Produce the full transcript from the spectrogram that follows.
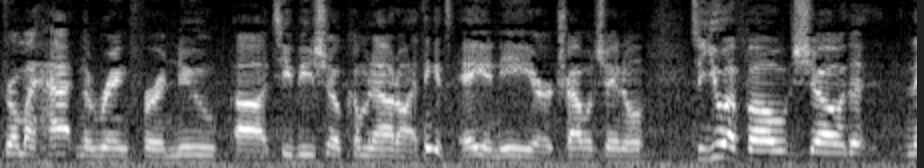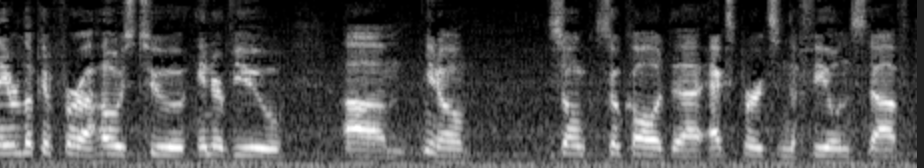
throw my hat in the ring for a new uh, TV show coming out on I think it's A and E or Travel Channel. It's a UFO show that they were looking for a host to interview, um, you know, so so-called uh, experts in the field and stuff.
